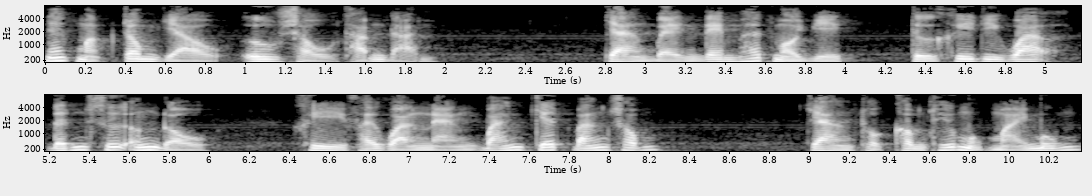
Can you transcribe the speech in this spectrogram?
nét mặt trong giàu, ưu sầu, thảm đạm. Chàng bèn đem hết mọi việc, từ khi đi qua đến xứ ấn độ, khi phải hoạn nạn, bán chết, bán sống. Chàng thuật không thiếu một mãi muốn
